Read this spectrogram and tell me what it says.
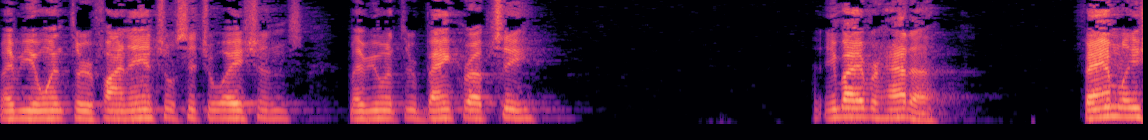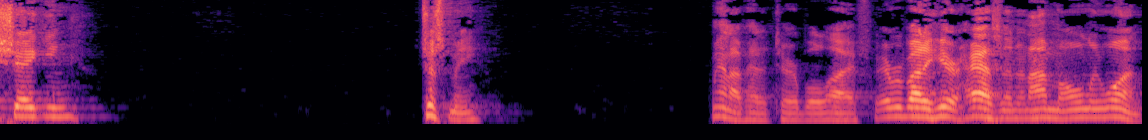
Maybe you went through financial situations. Maybe you went through bankruptcy. Anybody ever had a family shaking? Just me. Man, I've had a terrible life. Everybody here hasn't, and I'm the only one.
